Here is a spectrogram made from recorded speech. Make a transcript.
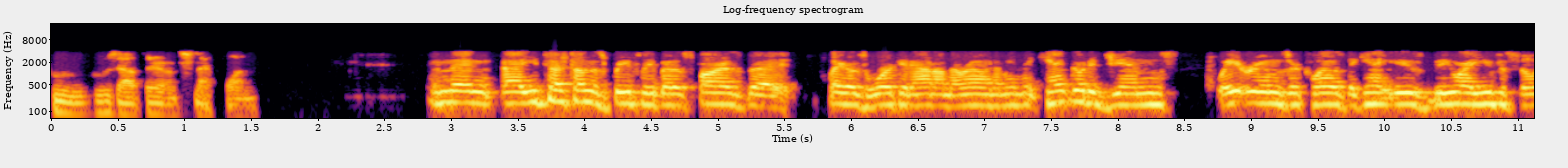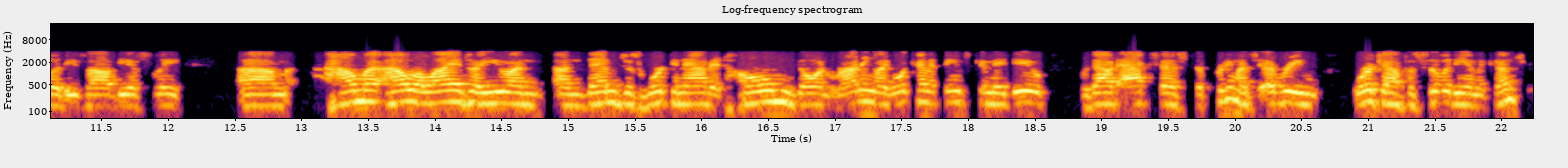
who who's out there on snap one. And then uh, you touched on this briefly, but as far as the players working out on their own, I mean, they can't go to gyms, weight rooms are closed, they can't use BYU facilities, obviously. Um, how much how reliant are you on on them just working out at home, going running? Like, what kind of things can they do without access to pretty much every workout facility in the country.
